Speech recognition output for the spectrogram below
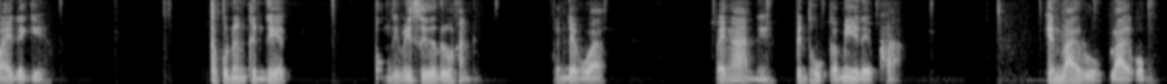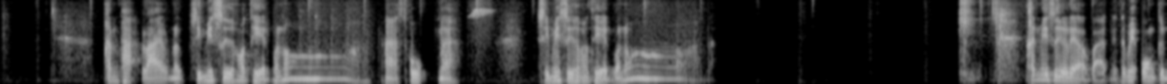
มัยเด็กอีถ้าผู้นึงขึ้นเทศองค์ที่ไม่ซื้อรู้หันเพิ่นยังว่า ไปงานนี่เป็นถูกข์ก็มีได้พระ เห็นหลายรูปหลายองค์คันพระหลายแบบนั้นสิมีซื้อเขาเทศว่านาะอ่าถูกนะสิไม่ซื้อเขาเทศว่านาะคันไม่ซื้อแล้วบาทนี่ถ้าไม่องค์ขึ้น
